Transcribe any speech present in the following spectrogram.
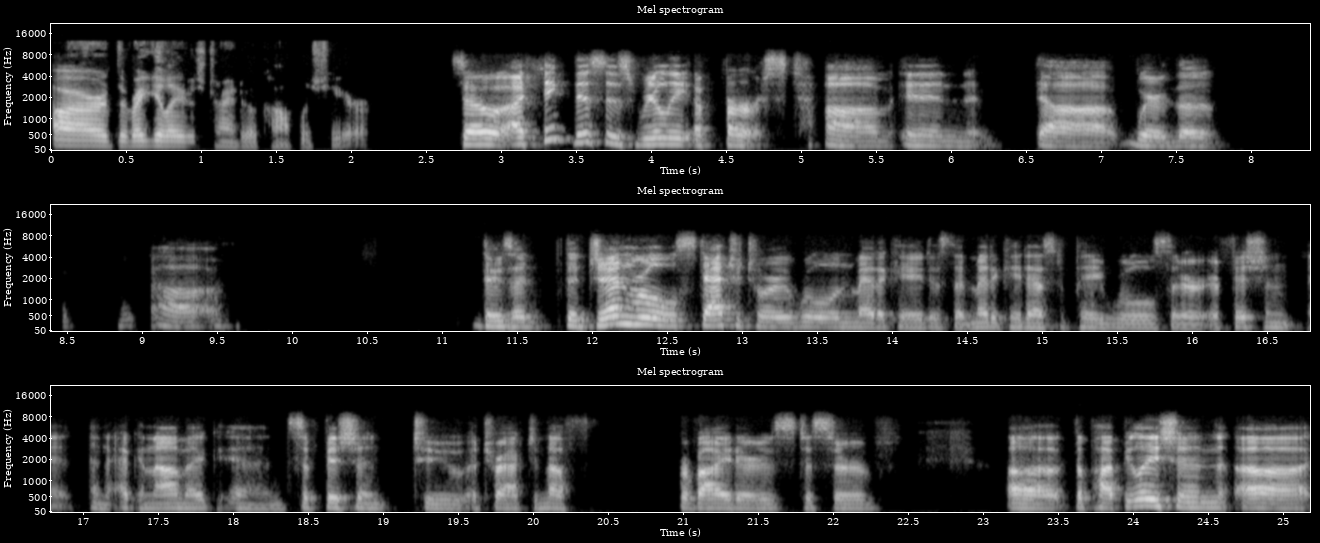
are the regulators trying to accomplish here? So I think this is really a first um, in uh, where the uh, there's a the general statutory rule in Medicaid is that Medicaid has to pay rules that are efficient and economic and sufficient to attract enough providers to serve uh, the population uh,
